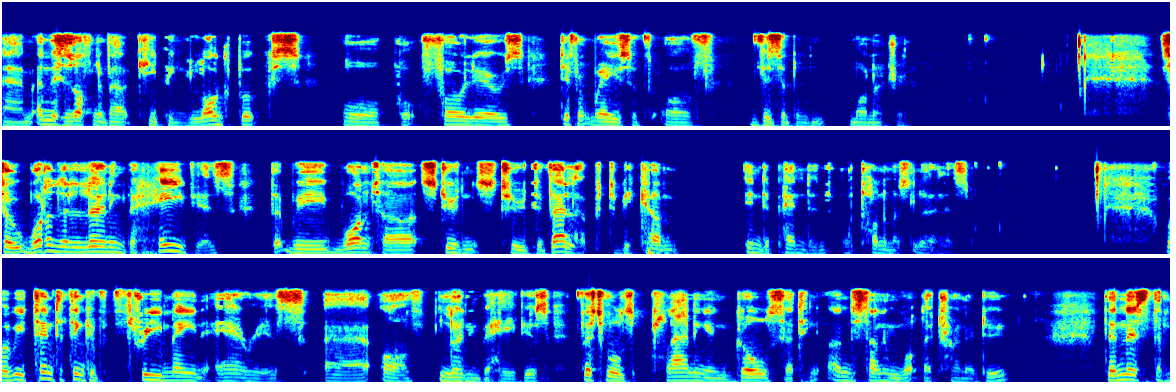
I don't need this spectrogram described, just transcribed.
Um, and this is often about keeping logbooks or portfolios, different ways of, of visible monitoring. So what are the learning behaviours that we want our students to develop to become independent, autonomous learners. Well, we tend to think of three main areas uh, of learning behaviors. First of all, is planning and goal setting, understanding what they're trying to do. Then there's the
